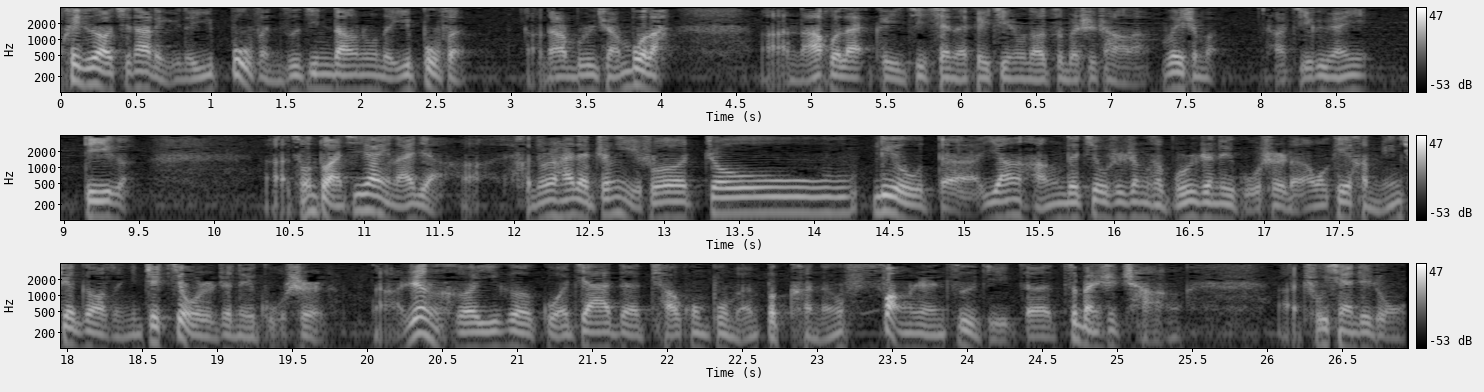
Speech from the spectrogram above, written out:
配置到其他领域的一部分资金当中的一部分。啊，当然不是全部了，啊，拿回来可以进，现在可以进入到资本市场了。为什么？啊，几个原因。第一个，啊，从短期效应来讲，啊，很多人还在争议说周六的央行的救市政策不是针对股市的。我可以很明确告诉你，这就是针对股市的。啊，任何一个国家的调控部门不可能放任自己的资本市场，啊，出现这种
